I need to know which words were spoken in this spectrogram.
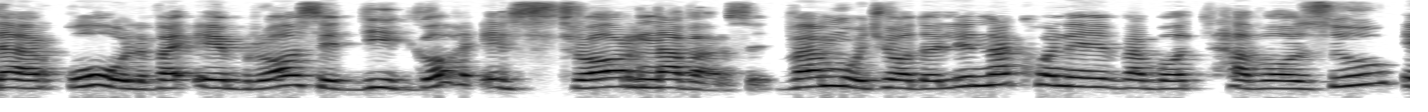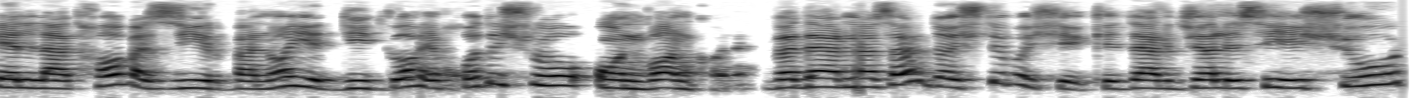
در قول و ابراز دیدگاه اصرار نورزه و مجادله نکنه و با تواضع علتها و زیربنای دیدگاه خودش رو عنوان کنه. و در نظر داشته باشه که در جلسه شور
